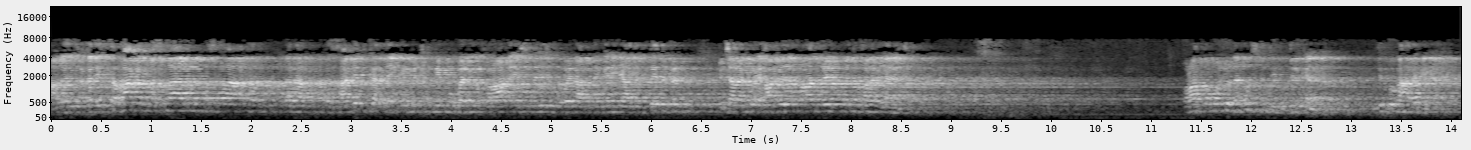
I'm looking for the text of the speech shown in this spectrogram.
اگر اگر اتفاق طرح کا مسئلہ اگر مسئلہ اگر اگر ثابت کر دیں کہ میں چونکہ موبائل میں قرآن ہے اس وجہ سے موبائل آپ لے کے نہیں جا سکتے تو پھر بیچارہ کوئی حافظ قرآن جو ہے تو خانہ جا نہیں سکتا قرآن تو موجود ہے نا اس میں دل کے اندر دل کو کہاں لے کے جائے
